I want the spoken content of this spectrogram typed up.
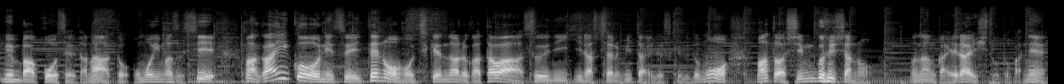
メンバー構成だなと思いますし、まあ、外交についての知見のある方は数人いらっしゃるみたいですけれども、まあ、あとは新聞社のなんか偉い人とかね、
